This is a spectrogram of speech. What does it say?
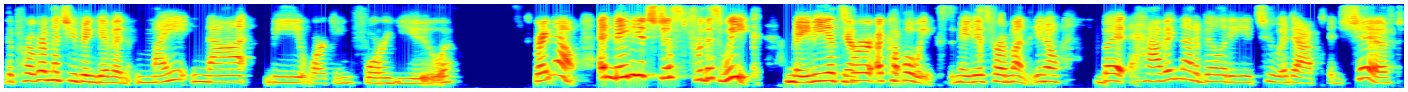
the program that you've been given might not be working for you right now. And maybe it's just for this week. Maybe it's yeah. for a couple weeks. Maybe it's for a month, you know, but having that ability to adapt and shift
